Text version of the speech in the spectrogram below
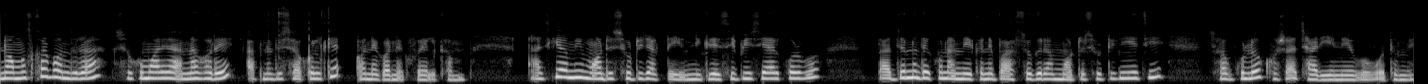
নমস্কার বন্ধুরা সুকুমারের রান্নাঘরে আপনাদের সকলকে অনেক অনেক ওয়েলকাম আজকে আমি মটরশুঁটির একটা ইউনিক রেসিপি শেয়ার করব। তার জন্য দেখুন, আমি এখানে পাঁচশো গ্রাম মটরশুঁটি নিয়েছি। সবগুলো খোসা ছাড়িয়ে নেব প্রথমে।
